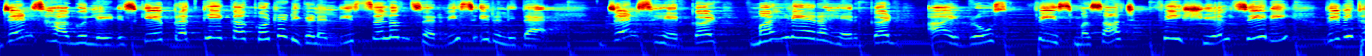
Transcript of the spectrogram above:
ಜೆಂಟ್ಸ್ ಹಾಗೂ ಲೇಡೀಸ್ಗೆ ಪ್ರತ್ಯೇಕ ಕೊಠಡಿಗಳಲ್ಲಿ ಸಲೂನ್ ಸರ್ವಿಸ್ ಇರಲಿದೆ. ಜೆಂಟ್ಸ್ ಹೇರ್ ಕಟ್ ಮಹಿಳೆಯರ hair cut eyebrows face massage facial ಸೇರಿ ವಿವಿಧ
